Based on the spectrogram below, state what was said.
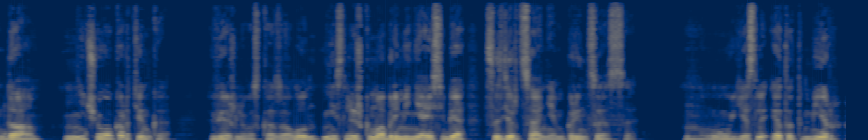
«Да, ничего, картинка», — вежливо сказал он, не слишком обременяя себя созерцанием принцессы. «Ну, если этот мир,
